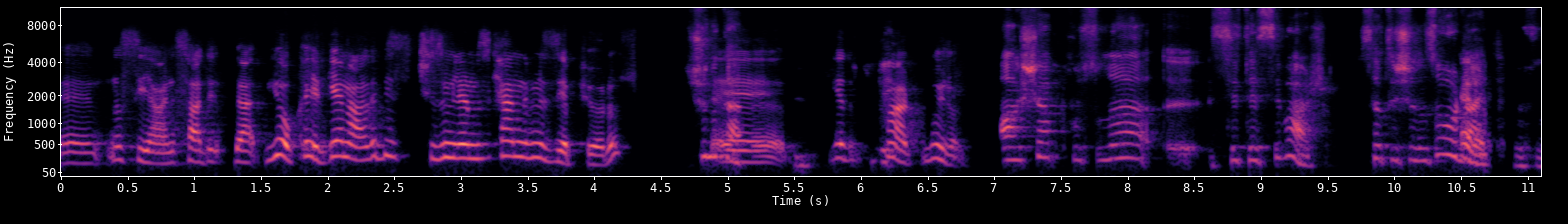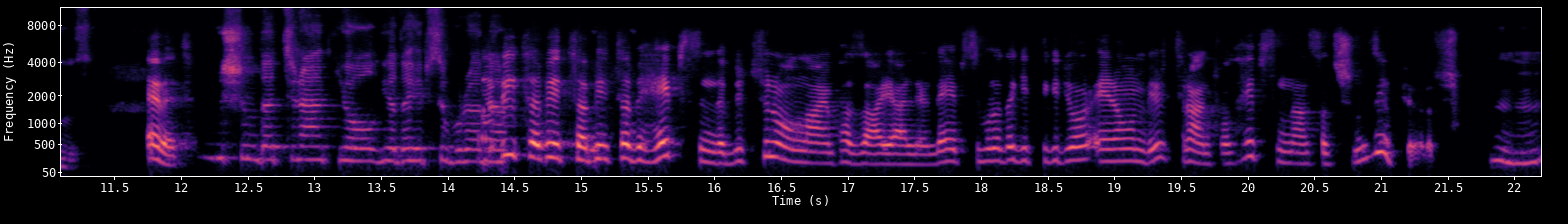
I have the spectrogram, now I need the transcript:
Ee, nasıl yani? Sadece ben- yok hayır genelde biz çizimlerimizi kendimiz yapıyoruz. Şunu da Ee, ya da pardon buyurun. ahşap pusula e, sitesi var. Satışınızı oradan Evet. yapıyorsunuz. Evet. Dışında trend yol ya da hepsi burada. Tabii tabii tabii tabii hepsinde bütün online pazar yerlerinde hepsi burada gitti gidiyor. R11, Trendyol hepsinden satışımızı yapıyoruz. Hı hı.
